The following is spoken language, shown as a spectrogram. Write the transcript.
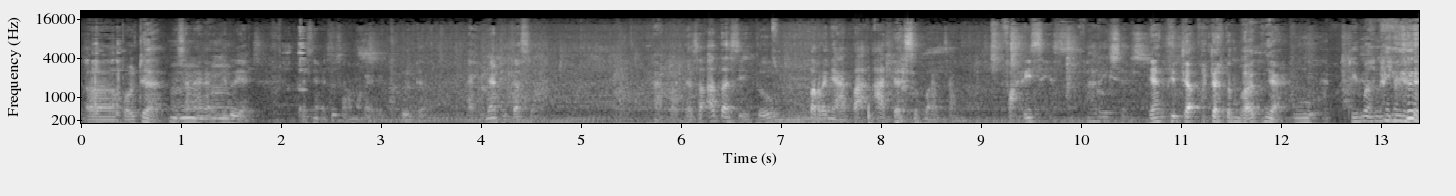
eh, Polda misalnya Hmm, kayak hmm. gitu ya tesnya itu sama kayak di Polda akhirnya dites lah nah pada saat tes itu ternyata ada semacam varises Varises. yang tidak pada tempatnya Uh, di mana ini?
